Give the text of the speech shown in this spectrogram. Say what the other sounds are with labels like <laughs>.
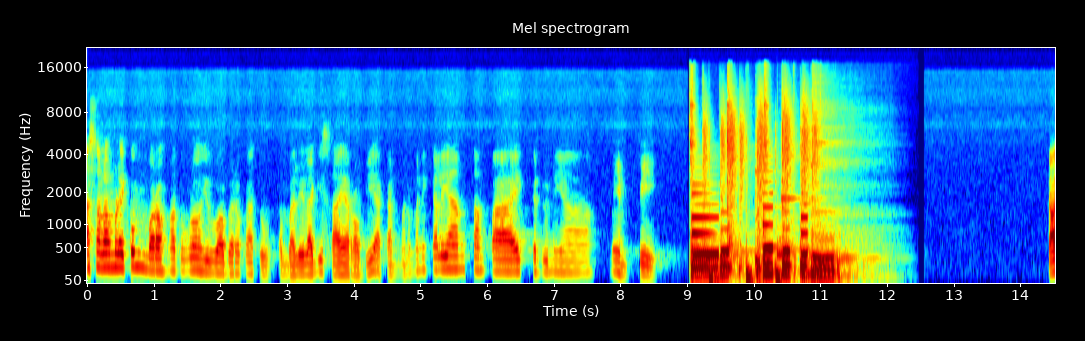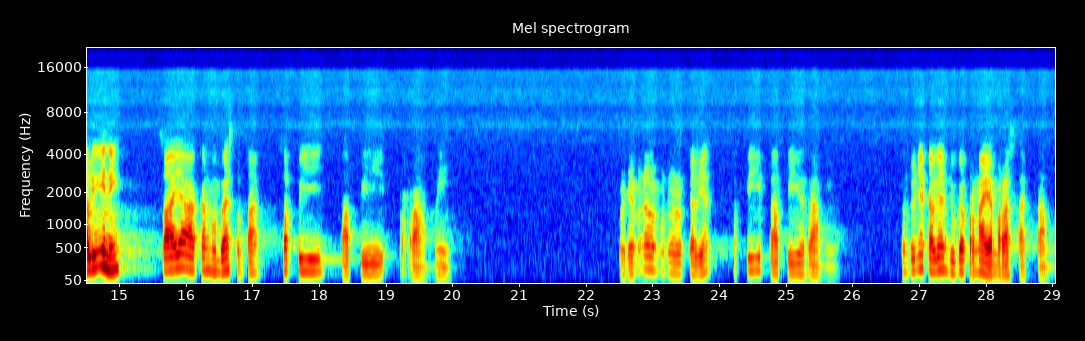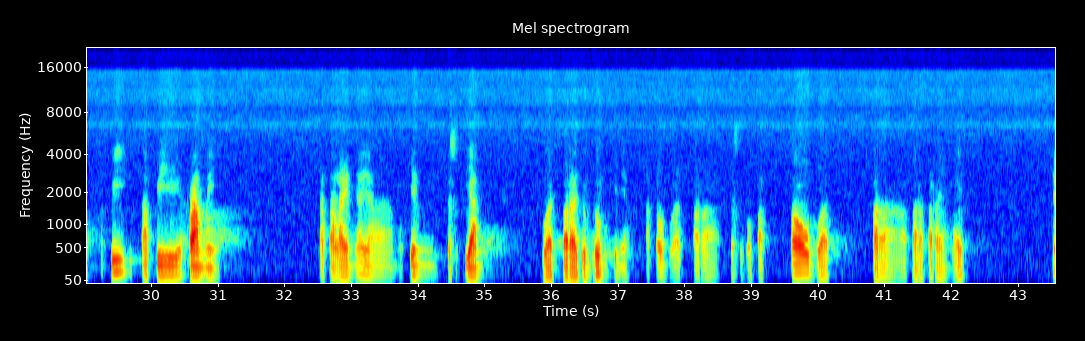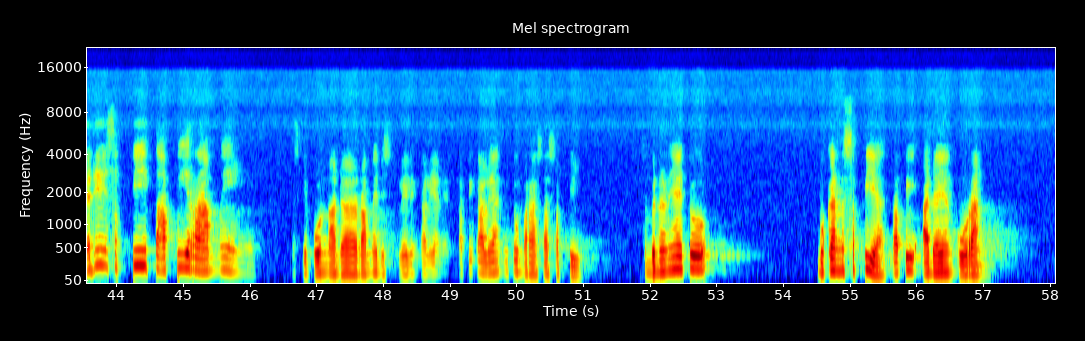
Assalamualaikum warahmatullahi wabarakatuh. Kembali lagi saya Robi akan menemani kalian sampai ke dunia mimpi. Kali ini saya akan membahas tentang sepi tapi rame. Bagaimana menurut kalian sepi tapi rame? Tentunya kalian juga pernah ya merasakan sepi tapi rame. Kata lainnya ya mungkin kesepian buat para jomblo mungkin ya atau buat para psikopat atau buat para para para yang lain. Jadi sepi tapi rame. Meskipun ada rame di sekeliling kalian ya, tapi kalian itu merasa sepi sebenarnya itu bukan sepi ya, tapi ada yang kurang.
